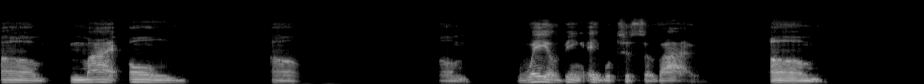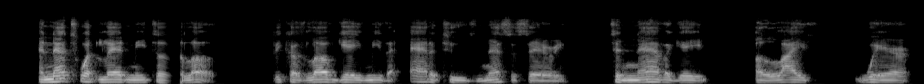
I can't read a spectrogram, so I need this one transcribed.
um, my own um, um, way of being able to survive. Um, and that's what led me to love because love gave me the attitudes necessary to navigate a life where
